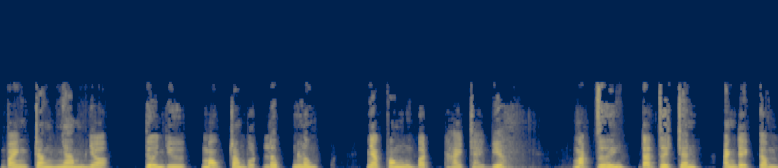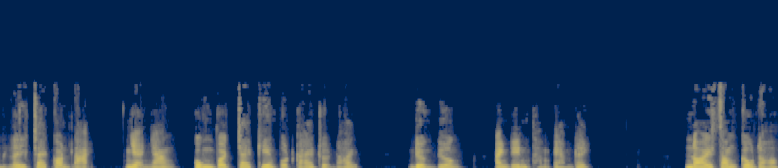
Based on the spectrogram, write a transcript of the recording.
vành trăng nham nhở, tựa như mọc trong một lớp lông. Nhạc Phong bật hai chai bia. Mặt dưới, đặt dưới chân, anh lại cầm lấy chai còn lại, nhẹ nhàng cùng vào chai kia một cái rồi nói, đường đường, anh đến thăm em đây. Nói xong câu đó,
